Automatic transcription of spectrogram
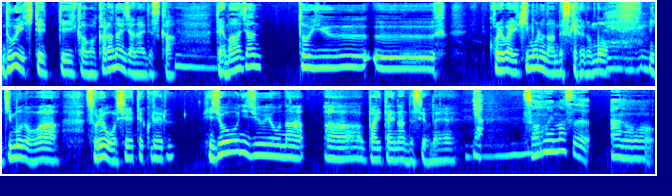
どう生きていっていいかわからないじゃないですか。うん。で麻雀というこれは生き物なんですけれども、生き物はそれを教えてくれる。非常に重要なあー媒体なんですよね。いやそう思いますあの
